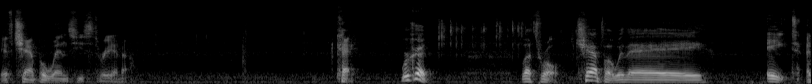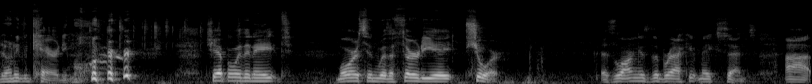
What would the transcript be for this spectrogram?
If Ciampa wins, he's 3 and 0. Okay. We're good. Let's roll. Ciampa with a 8. I don't even care anymore. Ciampa with an 8. Morrison with a 38. Sure. As long as the bracket makes sense. Uh,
